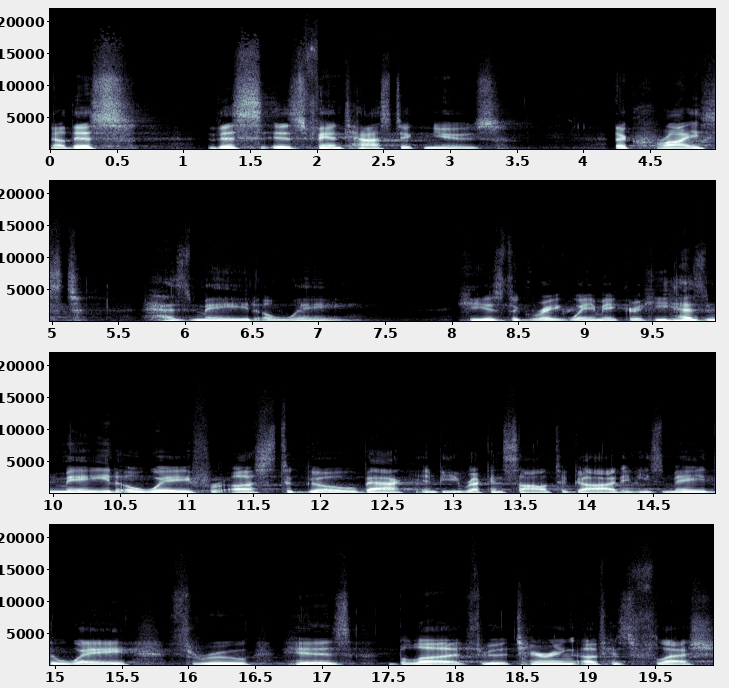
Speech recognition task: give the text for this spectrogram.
Now, this, this is fantastic news that Christ has made a way he is the great waymaker. He has made a way for us to go back and be reconciled to God, and He's made the way through His blood, through the tearing of His flesh.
